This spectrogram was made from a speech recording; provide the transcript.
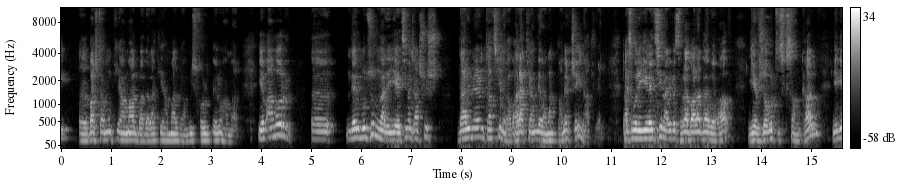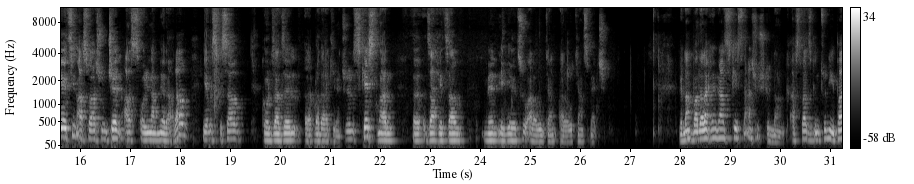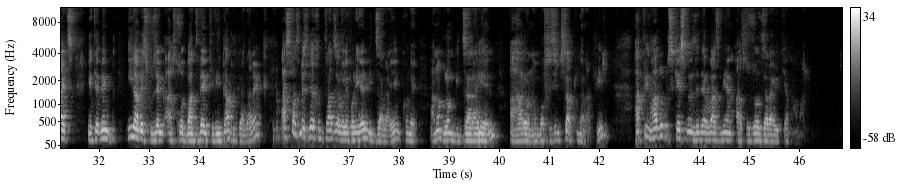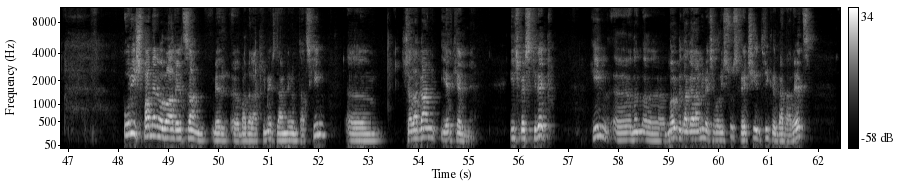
բաշտամունքի համար, բադալակի համար կամ իս խորհուրդներու համար։ Եվ անոր ներմուծումն արի եկեցի մեջ անշուշտ դարիներն ընթացքին եղավ, արաքյաններ անանք բաներ չէին հատվել Բայց որ եկեղեցին արևից հրաբարագար եղավ եւ ժողովուրդը սկսան քալ, եկեղեցին աստվածաշունչեն աս օրինակներ արավ եւ սկսավ գործածել բادرակի մեջ։ Ուրեմն սկեսնալ ծախեցավ մեր եկեղեցու արավության արավությանց մեջ։ Գնանք բادرակն գնանք սկեսն անշուշ գնանք, աստված գնտունի, բայց եթե մենք իրավես կուզենք աստծո բադվենք իր գամ կգադարենք, աստված մեզ վեր խնդրած է որ որ իրեն միջարայեն, կոնե անոնք որոնք միջարայեն, Ահարոնը, Մովսեսին չսավ քննարկվել, հատվին հadoop սկեսն զդերվազմյան ասուզո ծարավիտյան համար։ Ուրիշ բաներ որ ավելցան մեր մադարակի մեջ դաներ ընթացքին շարական երկելն է։ Ինչպես գիտեք, հին նոր գդագարանի մեջ որ Հիսուս վեճի ընթրիկը գդարեց,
